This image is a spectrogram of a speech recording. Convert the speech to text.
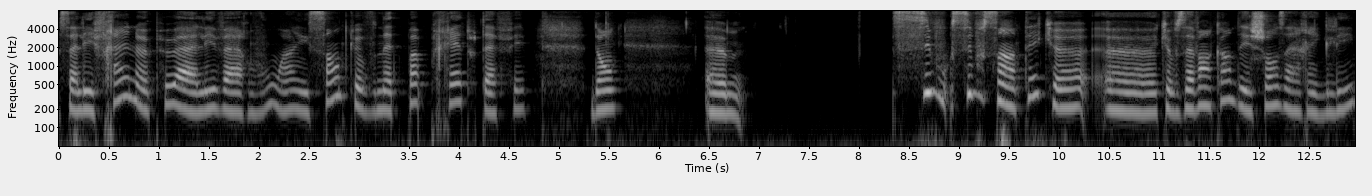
ça les freine un peu à aller vers vous. Hein. Ils sentent que vous n'êtes pas prêt tout à fait. Donc, euh, si, vous, sentez euh, que vous avez encore des choses à régler,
